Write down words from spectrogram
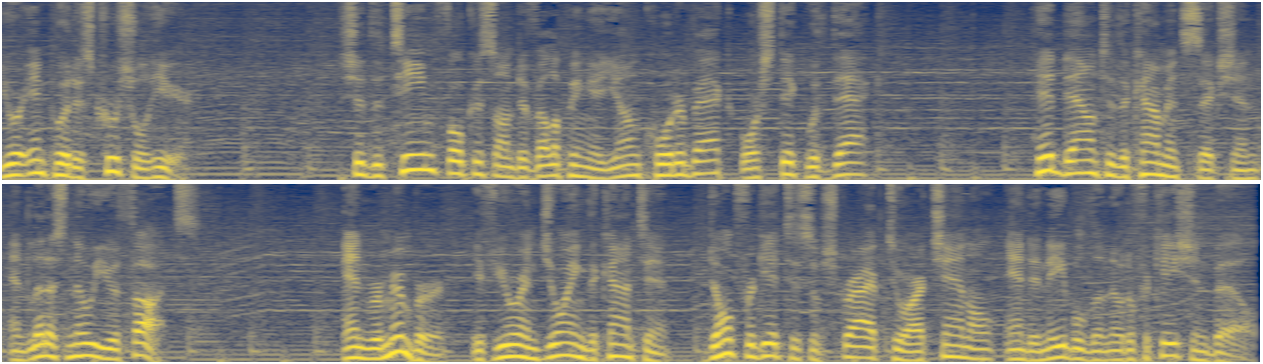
your input is crucial here. Should the team focus on developing a young quarterback or stick with Dak? Head down to the comments section and let us know your thoughts. And remember, if you're enjoying the content, don't forget to subscribe to our channel and enable the notification bell.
